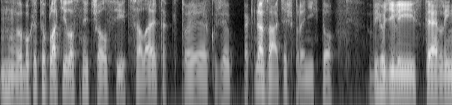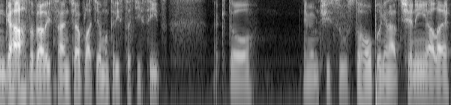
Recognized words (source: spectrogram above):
Mhm, lebo keď to platí vlastne Chelsea celé, tak to je akože pekná záťaž pre nich. To vyhodili Sterlinga a zobrali Sancha a platia mu 300 tisíc. Tak to neviem, či sú z toho úplne nadšení, ale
